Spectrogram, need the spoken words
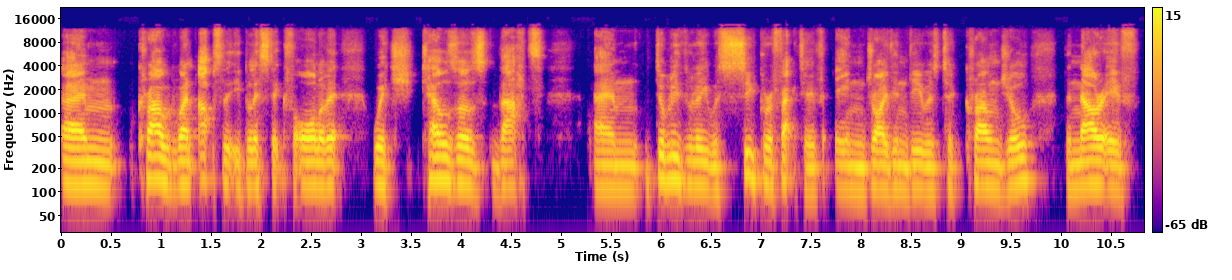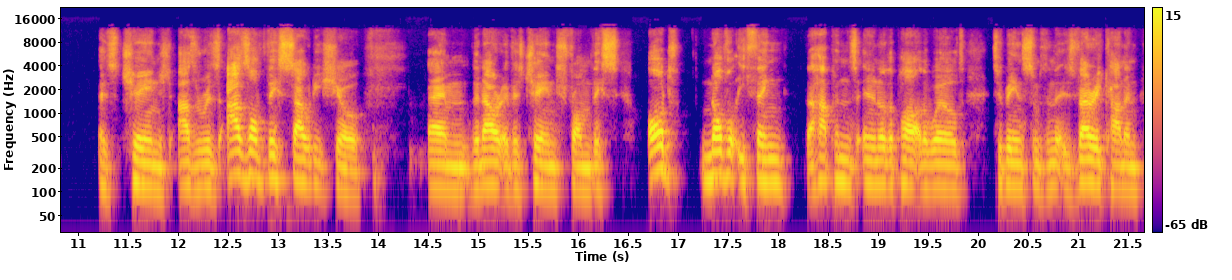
Um, crowd went absolutely ballistic for all of it, which tells us that um, WWE was super effective in driving viewers to Crown Jewel. The narrative has changed as a as of this Saudi show. Um, the narrative has changed from this odd novelty thing that happens in another part of the world to being something that is very canon.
